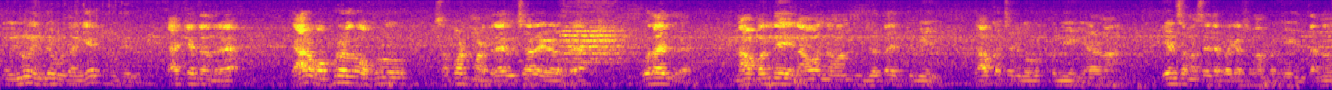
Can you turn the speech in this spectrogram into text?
ನೀವು ಇನ್ನೂ ಹಿಂದೆ ಉಳಿದಂಗೆ ಕೂತಿದ್ವಿ ಯಾಕೆಂತಂದರೆ ಯಾರು ಒಬ್ಬರಲ್ಲೂ ಒಬ್ಬರು ಸಪೋರ್ಟ್ ಮಾಡಿದ್ರೆ, ವಿಚಾರ ಹೇಳಿದ್ರೆ ಗೊತ್ತಾಯ್ತದೆ ನಾವು ಬನ್ನಿ ನಾವು ನಾವು ಜೊತೆ ಇರ್ತೀವಿ. ಯಾವ ಕಚೇರಿಗೆ ಹೋಗ್ಬೇಕು ಬನ್ನಿ, ಹೇಳೋಣ. ಏನು ಸಮಸ್ಯೆ ಇದೆ ಬಗೆಹರಿಸೋಣ ಬನ್ನಿ ಅಂತಲೂ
